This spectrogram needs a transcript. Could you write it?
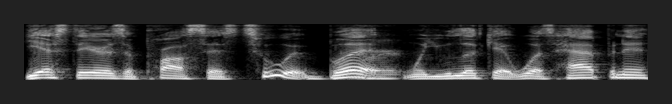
Yes, there is a process to it, but Right. when you look at what's happening,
